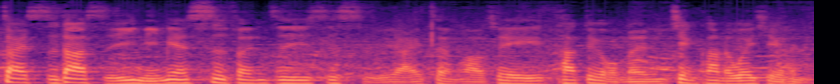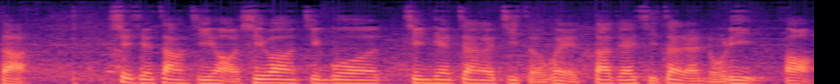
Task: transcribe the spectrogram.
在十大死因里面四分之一是死于癌症哦，所以它对我们健康的威胁很大。谢谢张基哦，希望经过今天这样的记者会，大家一起再来努力哦，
